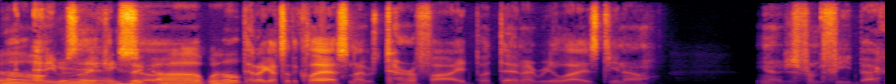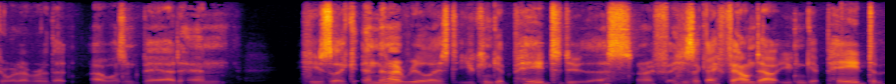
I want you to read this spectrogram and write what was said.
Oh, And he yeah. was like, he's like, uh, well, then I got to the class and I was terrified, but then I realized, you know, you know, just from feedback or whatever, that I wasn't bad. And he's like, and then I realized you can get paid to do this. Or I f he's like, I found out you can get paid to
